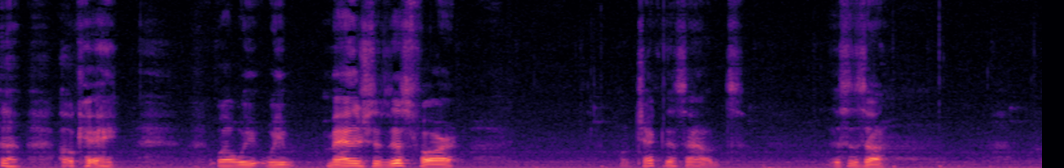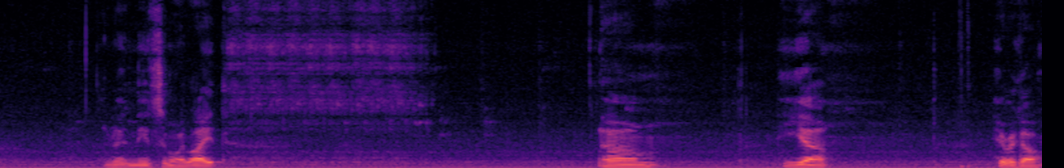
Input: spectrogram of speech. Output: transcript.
okay. Well, we we managed it this far. Well, check this out. This is a. I'm gonna need some more light. Um. Yeah. Here we go.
